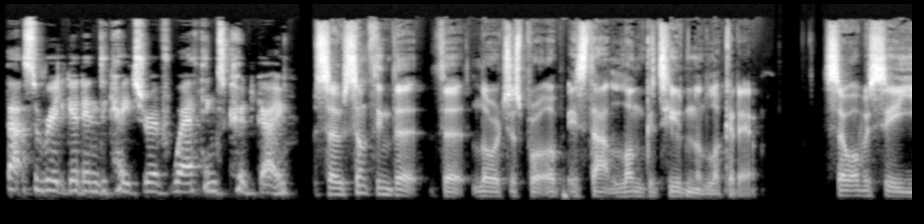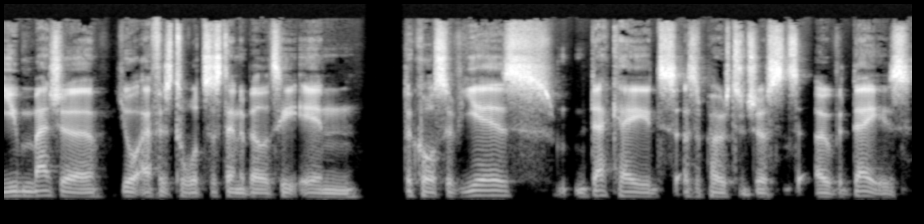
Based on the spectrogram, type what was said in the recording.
that's a really good indicator of where things could go. So something that that Laura just brought up is that longitudinal look at it. So obviously you measure your efforts towards sustainability in the course of years, decades, as opposed to just over days.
